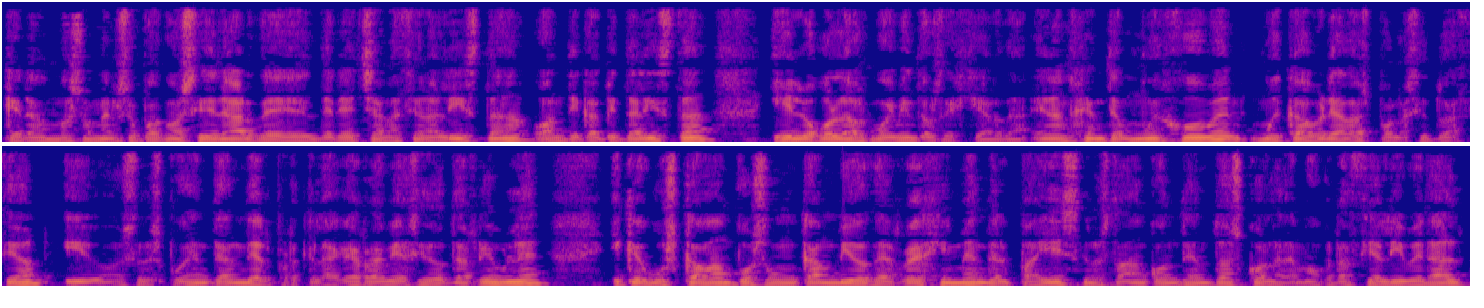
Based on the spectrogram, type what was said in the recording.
que eran más o menos se puede considerar de derecha nacionalista o anticapitalista, y luego los movimientos de izquierda. Eran gente muy joven, muy cabreadas por la situación, y se les puede entender porque la guerra había sido terrible, y que buscaban pues un cambio de régimen del país no estaban contentos con la democracia liberal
